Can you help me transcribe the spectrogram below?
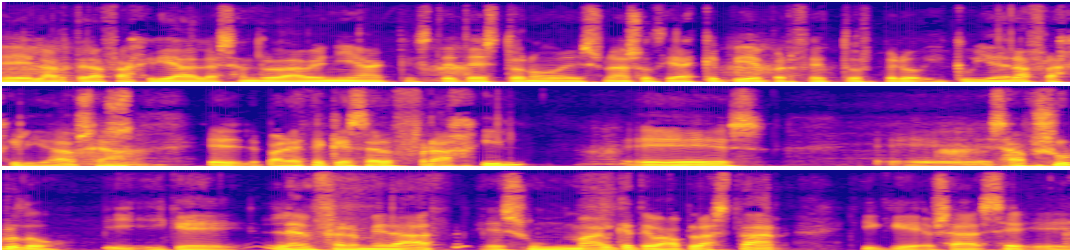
del arte de la fragilidad de Alessandro D'Avenia, que este texto no es una sociedad que pide perfectos, pero y que huye de la fragilidad. O sea, eh, parece que ser frágil es, eh, es absurdo y, que la enfermedad es un mal que te va a aplastar y que, o sea, se, eh,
